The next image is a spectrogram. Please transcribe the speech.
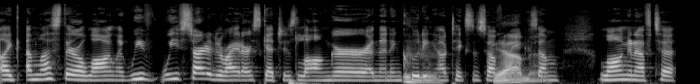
like unless they're long like we've we've started to write our sketches longer and then including Mhm. outtakes and stuff Yeah, make man. some long enough to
